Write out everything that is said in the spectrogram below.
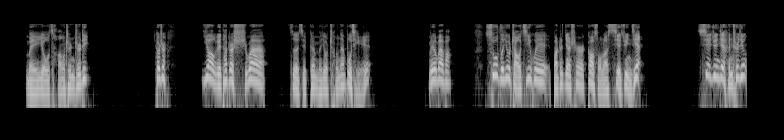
没有藏身之地。可是，要给他这十万，自己根本就承担不起。没有办法，苏子又找机会把这件事告诉了谢俊建。谢俊建很吃惊，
